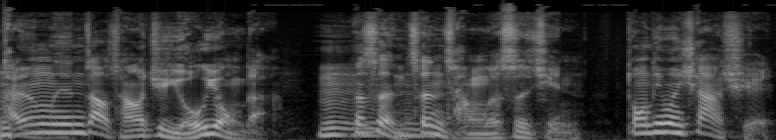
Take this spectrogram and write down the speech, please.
台风天照常要去游泳的，那是很正常的事情。冬天会下雪，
